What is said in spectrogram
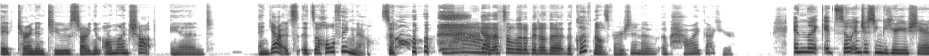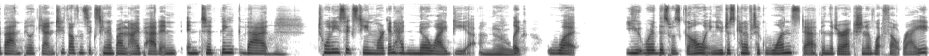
it turned into starting an online shop. And and yeah, it's it's a whole thing now. So yeah, Yeah. that's a little bit of the the Cliff Notes version of of how I got here. And like it's so interesting to hear you share that and be like, yeah, in 2016 I bought an iPad and and to think that Mhm. 2016 Morgan had no idea no. like what you where this was going. You just kind of took one step in the direction of what felt right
